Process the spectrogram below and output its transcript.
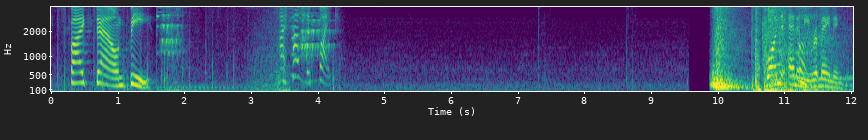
Spike down B. I have the spike. One enemy remaining.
